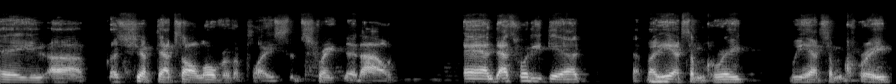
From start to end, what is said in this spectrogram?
a uh, a ship that's all over the place and straighten it out, and that's what he did. But he had some great, we had some great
